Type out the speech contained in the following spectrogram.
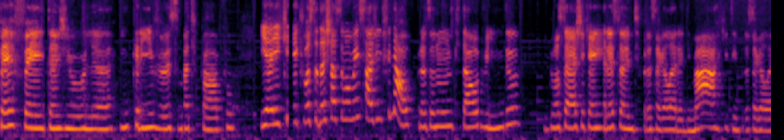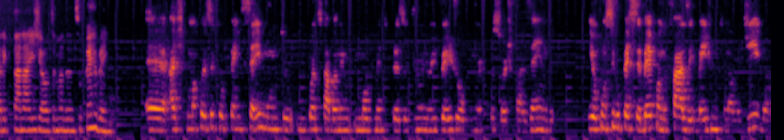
Perfeita, Júlia. Incrível esse bate-papo. E aí, queria que você deixasse uma mensagem final para todo mundo que está ouvindo e que você acha que é interessante para essa galera de marketing, para essa galera que está na IGL mandando super bem. É, acho que uma coisa que eu pensei muito enquanto estava no movimento Preso Júnior e vejo algumas pessoas fazendo e eu consigo perceber quando fazem, mesmo que não me digam,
